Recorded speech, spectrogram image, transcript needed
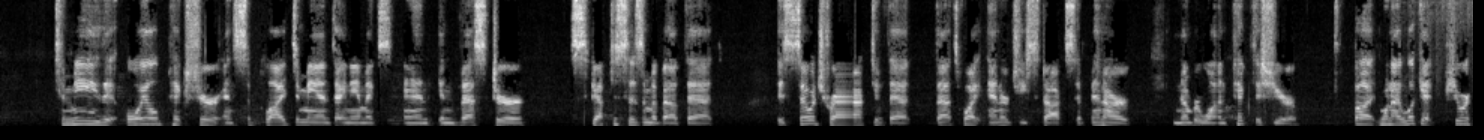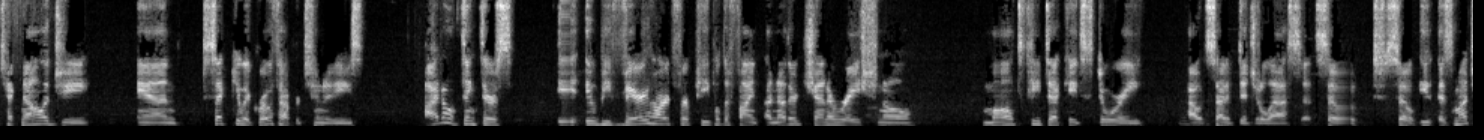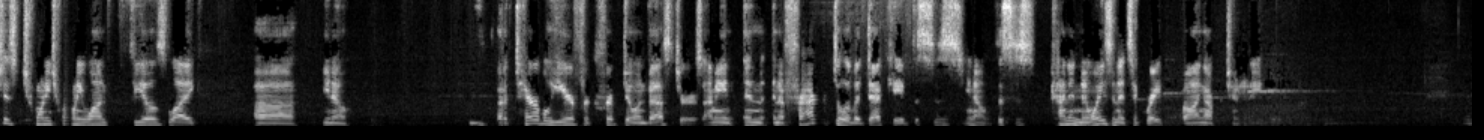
To me, the oil picture and supply demand dynamics and investor skepticism about that is so attractive that that's why energy stocks have been our number one pick this year. But when I look at pure technology and secular growth opportunities, I don't think there's it, it would be very hard for people to find another generational, multi-decade story outside of digital assets. So, so as much as 2021 feels like, uh, you know, a terrible year for crypto investors. I mean, in, in a fractal of a decade, this is, you know, this is kind of noise and it's a great buying opportunity.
